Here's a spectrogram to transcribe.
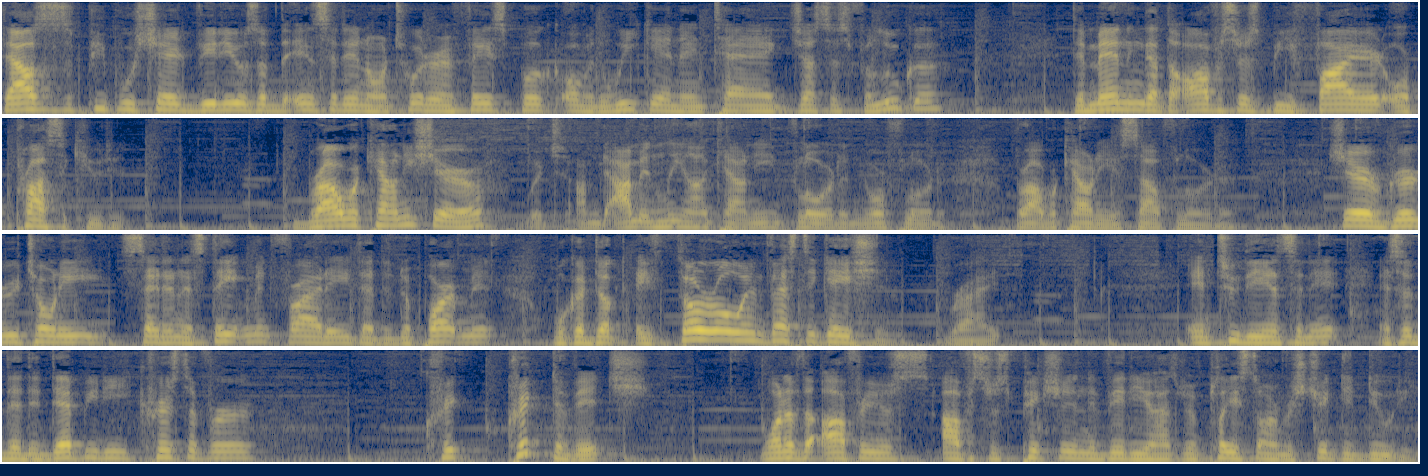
Thousands of people shared videos of the incident on Twitter and Facebook over the weekend and tagged Justice for Luca, demanding that the officers be fired or prosecuted. Broward County Sheriff, which I'm, I'm in Leon County, Florida, North Florida. Broward County is South Florida. Sheriff Gregory Tony said in a statement Friday that the department will conduct a thorough investigation, right, into the incident, and said that the deputy Christopher Krickovich one of the officers, officers pictured in the video has been placed on restricted duty.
